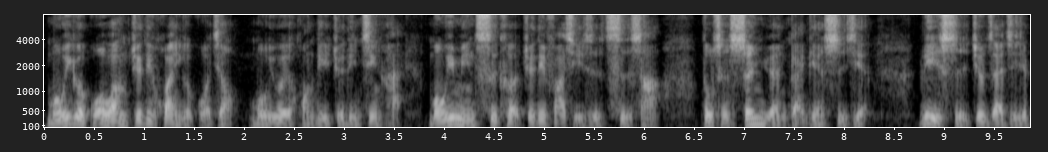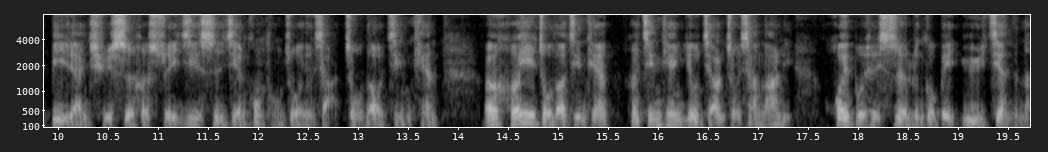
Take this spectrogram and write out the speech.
某一个国王决定换一个国教，某一位皇帝决定禁海，某一名刺客决定发起一次刺杀，都曾深远改变世界。历史就在这些必然趋势和随机事件共同作用下走到今天，而何以走到今天，和今天又将走向哪里，会不会是能够被预见的呢？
